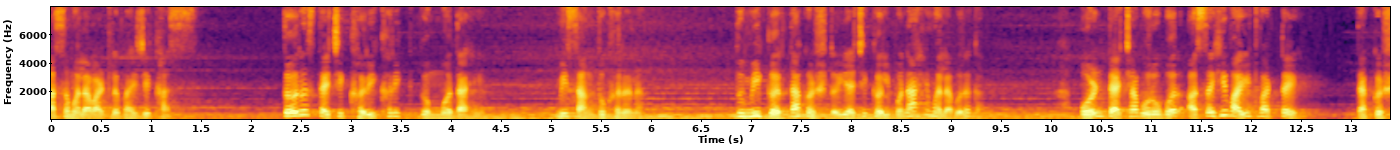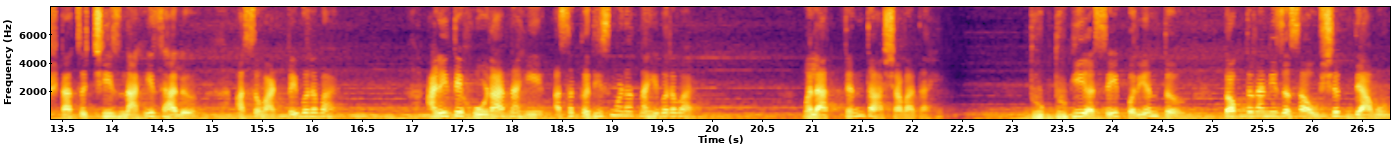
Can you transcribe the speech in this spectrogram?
असं मला वाटलं पाहिजे खास. तरच त्याची खरी खरी गंमत आहे. मी सांगतो खरं ना. तुम्ही करता कष्ट याची कल्पना आहे मला बरं का? पण त्याच्याबरोबर असंही वाईट वाटतंय त्या कष्टाचं चीज नाही झालं असं वाटतंय बरं बाळ. आणि ते होणार नाही असं कधीच म्हणत नाही बरं बाळ. मला अत्यंत आशावाद आहे. धुगधुगी असेपर्यंत डॉक्टरांनी जसं औषध द्यावं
